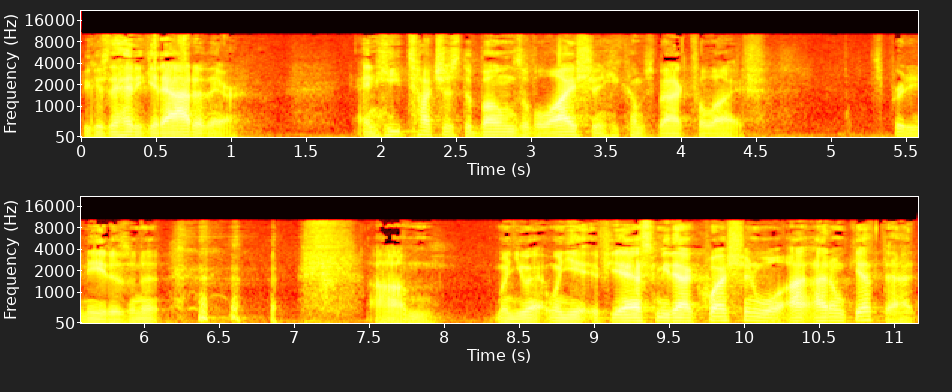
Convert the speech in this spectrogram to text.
because they had to get out of there. And he touches the bones of Elisha and he comes back to life. It's pretty neat, isn't it? um, when you, when you, if you ask me that question, well, I, I don't get that.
